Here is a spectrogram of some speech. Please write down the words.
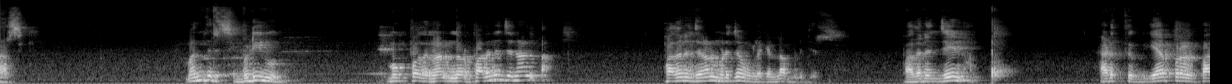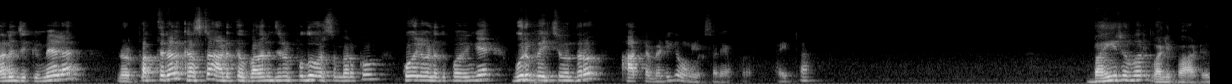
ராசிக்கு. வந்துருச்சு விடிவு முப்பது நாள் இன்னொரு பதினஞ்சு நாள் தான் பதினஞ்சு நாள் முடிஞ்சால் உங்களுக்கு எல்லாம் முடிஞ்சிருச்சு. பதினஞ்சே நாள். அடுத்து ஏப்ரல் பதினஞ்சுக்கு மேலே இன்னொரு பத்து நாள் கஷ்டம் அடுத்து பதினஞ்சு நாள் புது வருஷம் பிறக்கும் கோயில்களுக்கு போவீங்க குரு பயிற்சி வந்துடும் ஆட்டோமேட்டிக்காக உங்களுக்கு சரியாக போயிடும் ரைட்டா பைரவர் வழிபாடு.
